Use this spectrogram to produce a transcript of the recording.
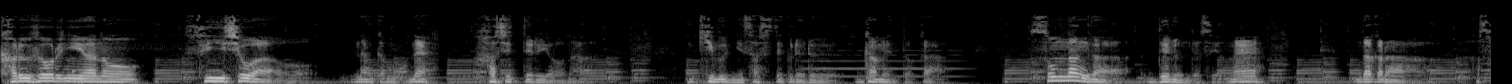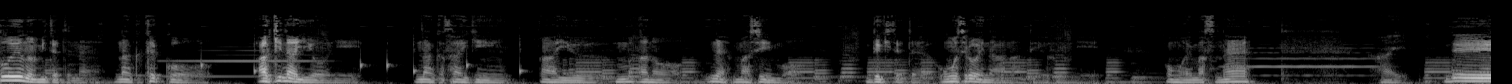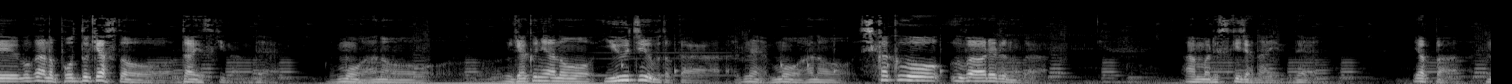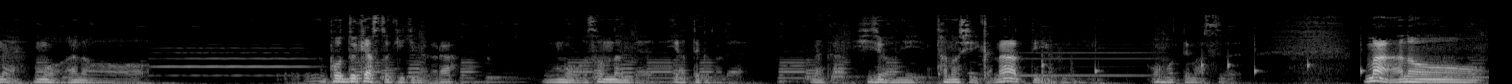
カリフォルニアのシーショアをなんかもうね、走ってるような気分にさせてくれる画面とか、そんなんが出るんですよね。だから、そういうの見ててね、なんか結構飽きないように、なんか最近、ああいう、あの、ね、マシンもできてて面白いななんていうふうに思いますね。はい。で、僕はあの、ポッドキャスト大好きなんで、もうあの、逆にあの、YouTube とかね、もうあの、視覚を奪われるのがあんまり好きじゃないんで、やっぱね、もうあの、ポッドキャスト聞きながら、もうそんなんでやっていくので、なんか非常に楽しいかなっていうふうに思ってます。まああの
